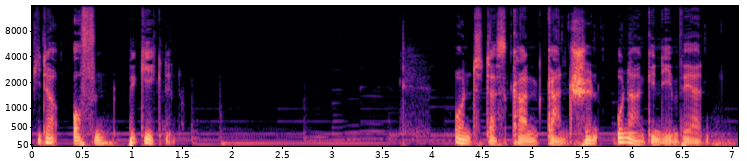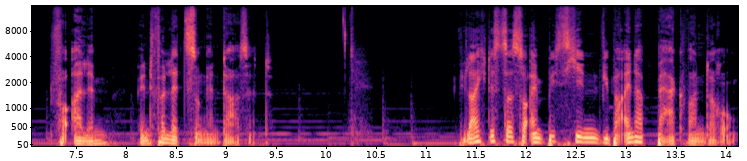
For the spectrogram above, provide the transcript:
wieder offen begegnen. Und das kann ganz schön unangenehm werden, vor allem wenn Verletzungen da sind. Vielleicht ist das so ein bisschen wie bei einer Bergwanderung.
